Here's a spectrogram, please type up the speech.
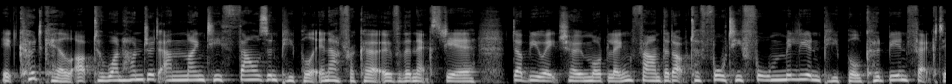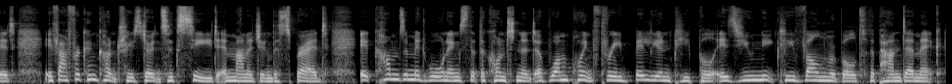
it could kill up to 190,000 people in Africa over the next year. WHO modelling found that up to 44 million people could be infected if African countries don't succeed in managing the spread. It comes amid warnings that the continent of 1.3 billion people is unique uniquely vulnerable to the pandemic.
